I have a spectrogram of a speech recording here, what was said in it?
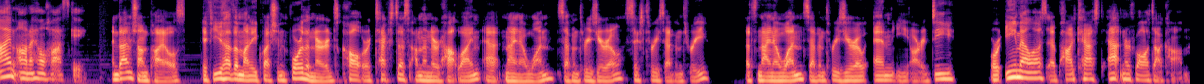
I'm Anna Helhoski. And I'm Sean Pyles. If you have a money question for the nerds, call or text us on the Nerd Hotline at 901 730 6373. That's 901 730 NERD. Or email us at podcast at nerdwallet.com.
